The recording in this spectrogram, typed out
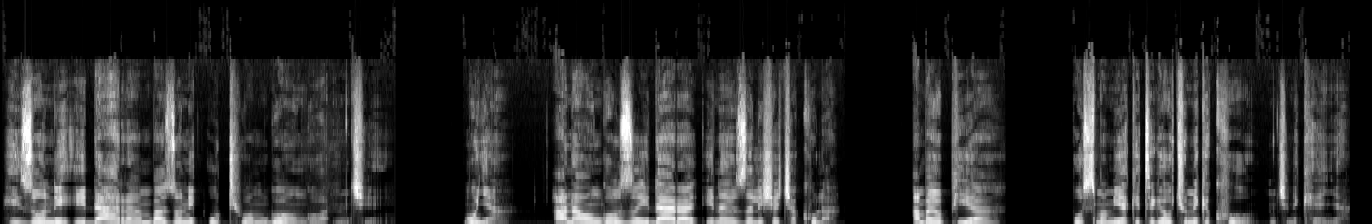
Hizo ni idara ambazo ni uti wa mgongo wa nchi. Munya anaongoza idara inayozalisha chakula ambayo pia husimamia kitega uchumi kikuu nchini Kenya,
